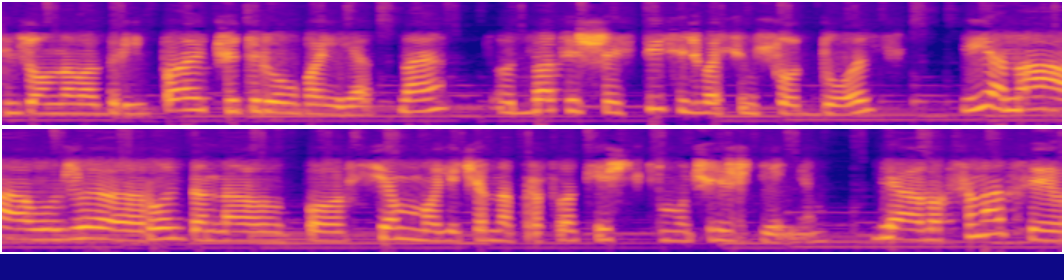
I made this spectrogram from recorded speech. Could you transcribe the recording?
сезонного гриппа, четырехвалентная, 26 800 доз. И она уже роздана по всем лечебно-профилактическим учреждениям. Для вакцинации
